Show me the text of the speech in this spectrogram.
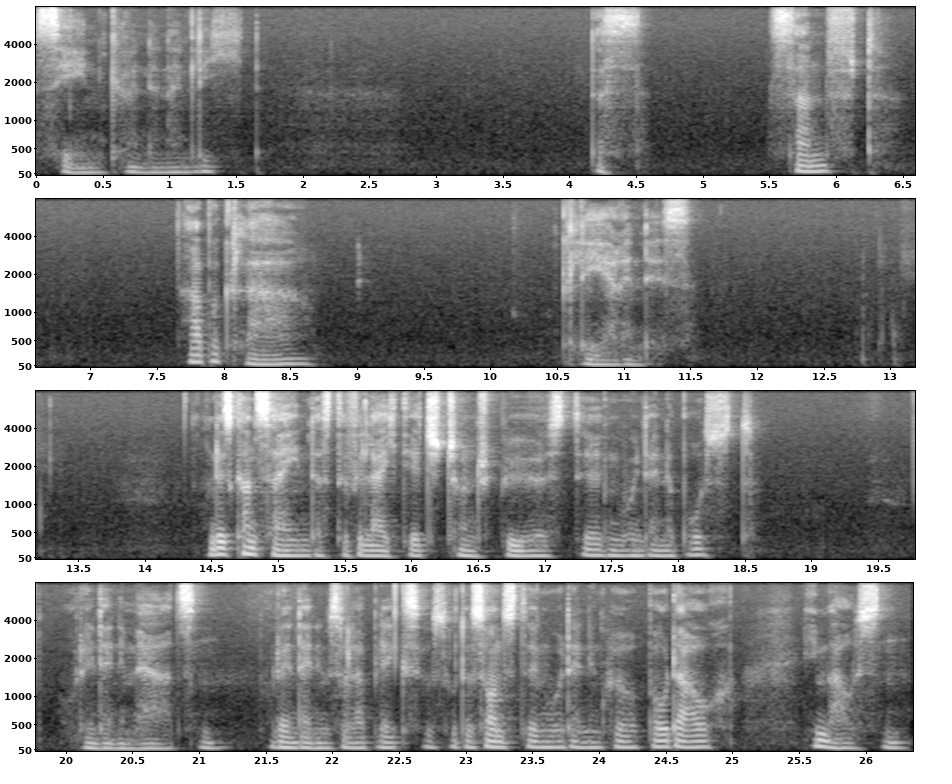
sehen können, ein Licht, das sanft, aber klar, klärend ist. Und es kann sein, dass du vielleicht jetzt schon spürst, irgendwo in deiner Brust oder in deinem Herzen oder in deinem Solarplexus oder sonst irgendwo in deinem Körper oder auch im Außen,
